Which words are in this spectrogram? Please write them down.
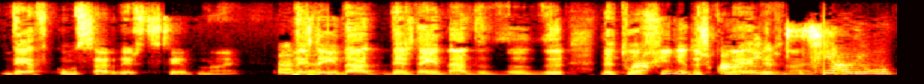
deve começar desde cedo, não é? Uhum. Desde a idade, desde a idade de, de, da tua ah, filha, dos colegas, ali, não é? Sim, há ali, uma,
